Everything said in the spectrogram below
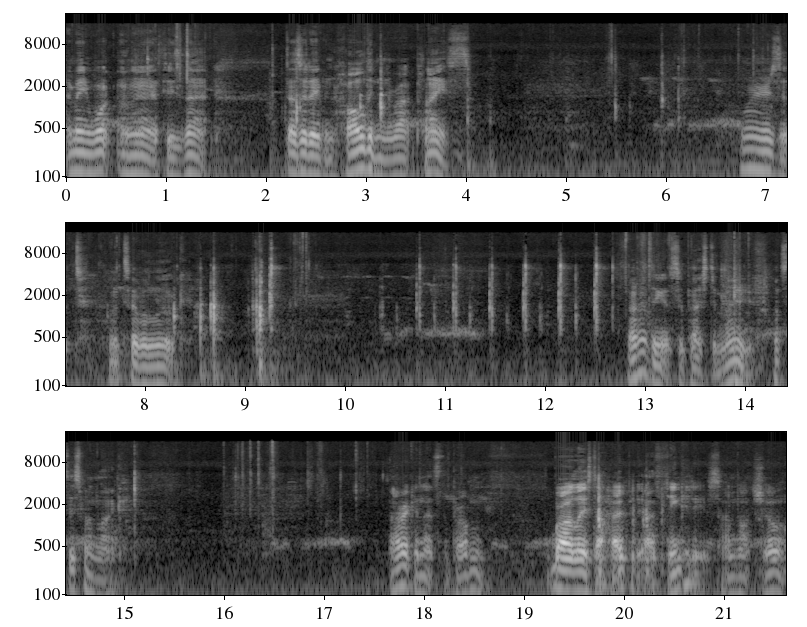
I mean, what on earth is that? Does it even hold it in the right place? Where is it? Let's have a look. I don't think it's supposed to move. What's this one like? I reckon that's the problem. Well, at least I hope it is. I think it is. I'm not sure.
